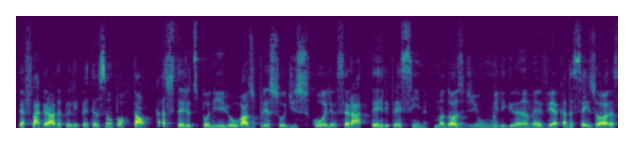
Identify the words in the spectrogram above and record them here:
deflagrada pela hipertensão portal. Caso esteja disponível, o vasopressor de escolha será a terlipressina, uma dose de 1 mg EV a cada 6 horas,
